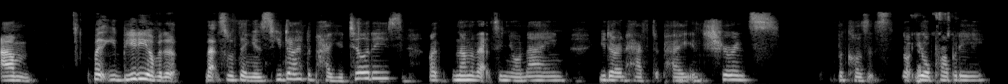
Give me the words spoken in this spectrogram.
Um, but the beauty of it, that sort of thing, is you don't have to pay utilities. Like none of that's in your name. You don't have to pay insurance because it's not your property.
